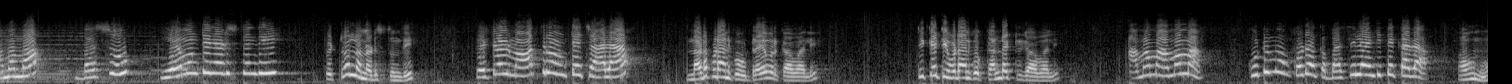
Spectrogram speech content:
అమ్మమ్మ బస్సు ఏముంటే నడుస్తుంది? పెట్రోల్లో నడుస్తుంది. పెట్రోల్ మాత్రం ఉంటే చాలా. నడపడానికి ఒక డ్రైవర్ కావాలి. టికెట్ ఇవ్వడానికి ఒక కండక్టర్ కావాలి. అమ్మమ్మ అమ్మమ్మ కుటుంబం కూడా ఒక బస్సు లాంటిదే కదా. అవును.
